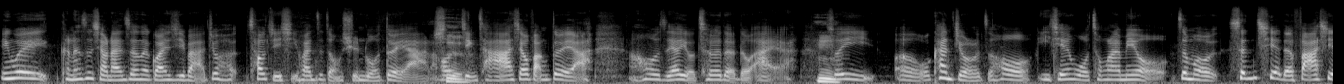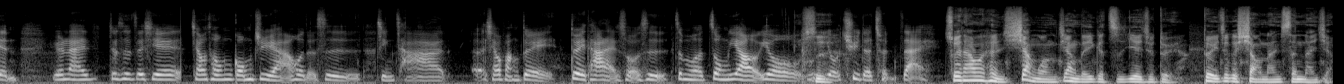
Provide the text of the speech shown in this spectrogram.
因为可能是小男生的关系吧，就很超级喜欢这种巡逻队啊，然后警察、消防队啊，然后只要有车的都爱啊，所以。呃，我看久了之后，以前我从来没有这么深切的发现，原来就是这些交通工具啊，或者是警察、呃消防队，对他来说是这么重要又有趣的存在。所以他会很向往这样的一个职业，就对了。对这个小男生来讲，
